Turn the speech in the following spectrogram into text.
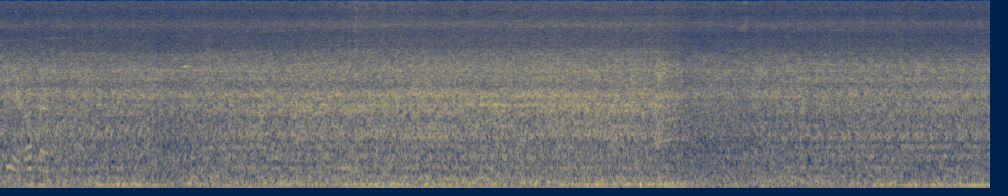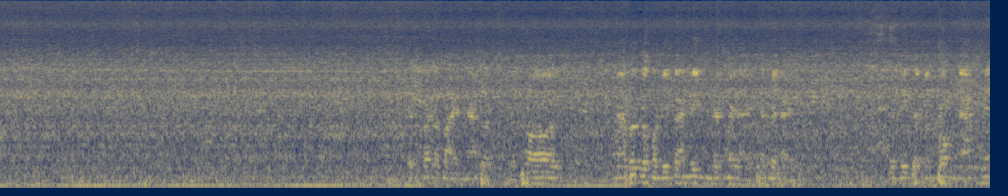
เสียเข้าไปแต่ก็ระบายน้ำก็พอน้ำลดลงคนนี้ก็นิ่งไม่ไหลไม่ไหลตอนนี้จะต้องป้องน้ำให้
